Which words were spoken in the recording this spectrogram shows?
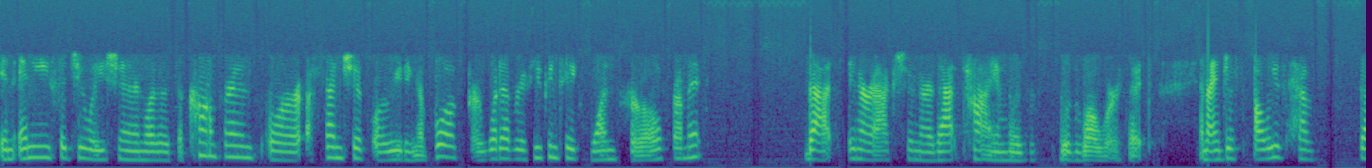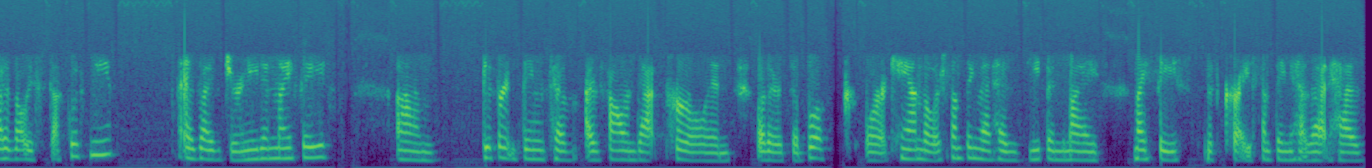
in any situation, whether it's a conference or a friendship or reading a book or whatever, if you can take one pearl from it, that interaction or that time was was well worth it. And I just always have that has always stuck with me as I've journeyed in my faith. Um, different things have I've found that pearl in whether it's a book or a candle or something that has deepened my my faith with Christ, something that has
